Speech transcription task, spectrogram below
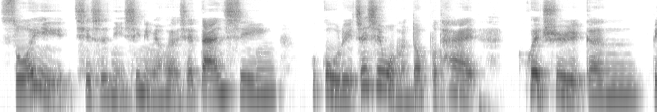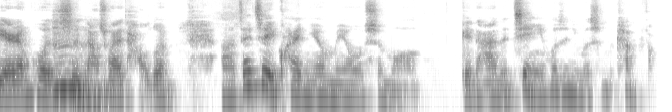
所以其实你心里面会有一些担心、顾虑，这些我们都不太会去跟别人或者是拿出来讨论啊、嗯呃。在这一块，你有没有什么给大家的建议，或者你们有什么看法？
